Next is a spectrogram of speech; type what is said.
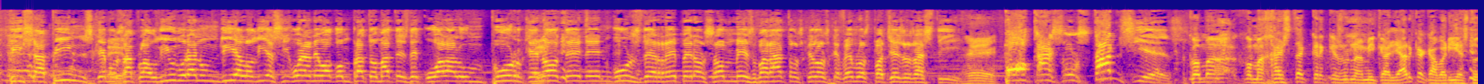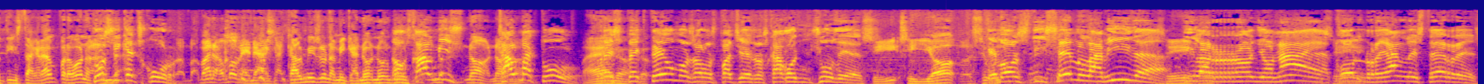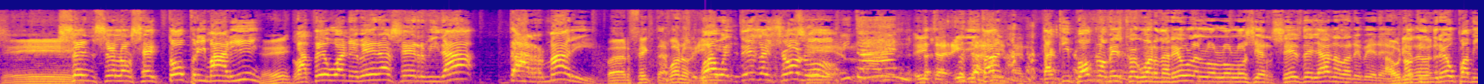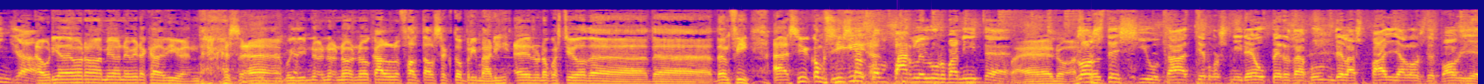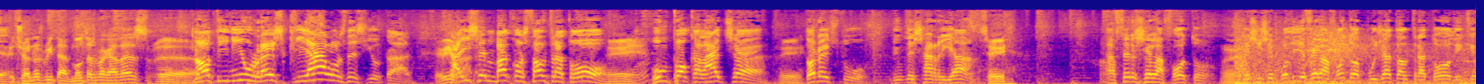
Pixapins, que mos Eh. Aplaudiu durant un dia, lo dia següent aneu a comprar tomates de Kuala Lumpur, que Sí. no tenen gust de res, però són més baratos que los que fem los pagesos asti. Eh. Poques substàncies! Com a, com a hashtag crec que és una mica llarg, que acabaries tot Instagram, però bueno... Tu sí que ets curt. Bueno, un moment, eh, calmis una mica. No, no, No, calmis, no, no, calma no. tu. Bueno, Respecteu-mos a los pagesos, cago en Judes. Sí, sí, jo... Si Que mos dissem la vida Sí, i la ronyonà Sí. conreant les terres. Sí. Sense lo sector primari, Sí. la teua nevera servirà d'armari. Perfecte. Bueno, i, Ho heu entès, això, no? I tant, i, tant, I tant, d'aquí poc només que guardareu los jerseys de llana a la nevera. Hauria no de- tindreu pa menjar. Hauria de veure la meva nevera cada divendres. Uh, vull dir, no, no, no, no cal faltar al sector primari. És una qüestió de... de, de en fi, uh, sigui com sigui... Això com parla l'urbanita. Bueno, Los escolta, de ciutat, que vos mireu per damunt de l'espatlla, los de poble. això no és veritat. Moltes vegades... Uh, No teniu res que hi ha, los de ciutat. Ara? se'n va costar el trató. Sí. Un pocalatge. Sí. D'on ets tu? Diu de Sarrià. Sí. A fer-se la foto. Eh. Que si se podia fer la foto ha pujat al trató. Dic, que,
